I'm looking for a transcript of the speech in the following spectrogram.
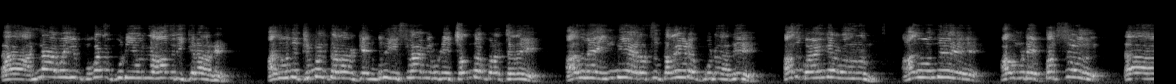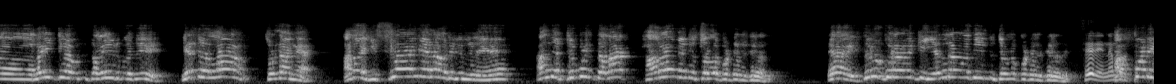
அஹ், அண்ணாவையும் புகழக்கூடியவர்கள் ஆதரிக்கிறார்கள். அது வந்து ட்ரிபிள் தலாக் என்பது இஸ்லாமியருடைய சொந்த பிரச்சனை. அதுல இந்திய அரசு தலையிடக்கூடாது. அது பயங்கரவாதம். அது வந்து அவங்களுடைய பர்சனல் ரைட்ல வந்து தலையிடுவது என்றெல்லாம் சொன்னாங்க. ஆனா இஸ்லாமிய நாடுகளிலே அந்த ட்ரிபிள் தலாக் ஹராம் என்று சொல்லப்பட்டிருக்கிறது. திருக்குறளுக்கு எதிரானது என்று சொல்லப்பட்டிருக்கிறது. சரி நம்ம அப்படி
